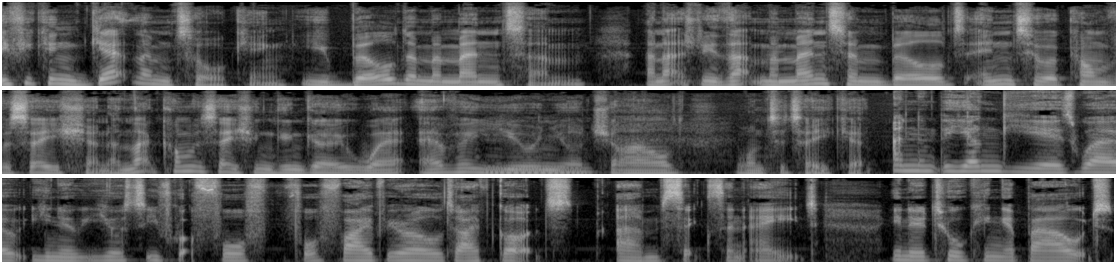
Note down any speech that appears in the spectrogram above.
if you can get them talking, you build a momentum, and actually that momentum builds into a conversation, and that conversation can go wherever mm. you and your mm. child want to take it. And in the younger years, where you know you have got four, four, five year olds, I've got um, six and eight. You know, talking about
